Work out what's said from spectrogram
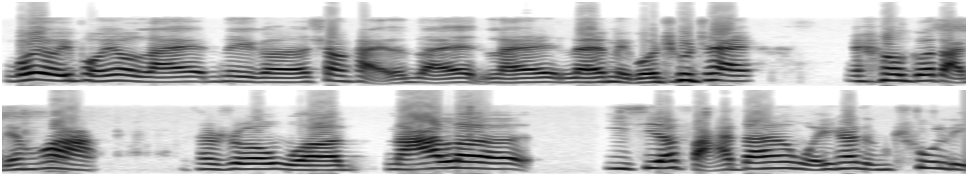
我有一朋友来那个上海的，来来来美国出差，然后给我打电话，他说我拿了一些罚单，我应该怎么处理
